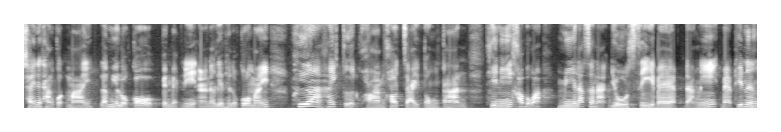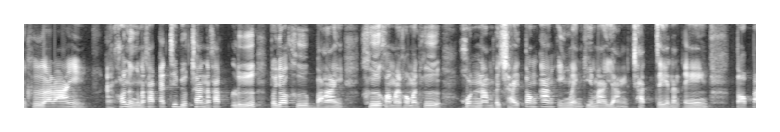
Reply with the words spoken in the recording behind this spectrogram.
ใช้ในทางกฎหมาย และมีโลโก้เป็นแบบนี้อ่านักเรียนเห็นโลโก้ไหม เพื่อให้เกิดความเข้าใจตรงกัน ทีนี้เขาบอกว่ามีลักษณะอยู่ 4 แบบดังนี้แบบที่ 1 คืออะไรอ่าข้อ1นะครับ attribution นะครับ หรือตัวย่อคือ by คือความหมายของมันคือ คนนำไปใช้ต้องอ้างอิงแหล่งที่มาอย่างชัดเจนนั่นเอง ต่อไป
